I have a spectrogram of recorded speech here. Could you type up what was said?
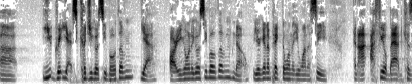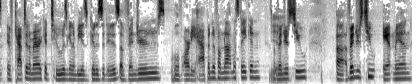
Uh, you great, yes. Could you go see both of them? Yeah. Are you going to go see both of them? No. You're going to pick the one that you want to see. And I, I feel bad because if Captain America 2 is going to be as good as it is, Avengers will have already happened, if I'm not mistaken. Yeah. Avengers 2. Uh, Avengers 2, Ant Man,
